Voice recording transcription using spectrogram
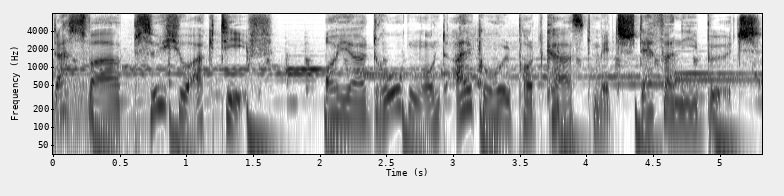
Das war Psychoaktiv, euer Drogen- und Alkohol-Podcast mit Stefanie Bötsch.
